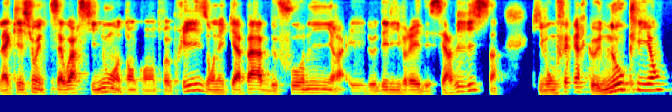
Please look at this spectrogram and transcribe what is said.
La question est de savoir si nous, en tant qu'entreprise, on est capable de fournir et de délivrer des services qui vont faire que nos clients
